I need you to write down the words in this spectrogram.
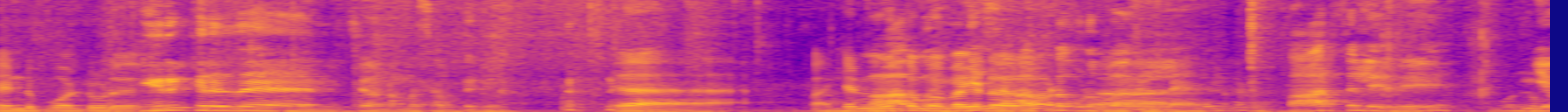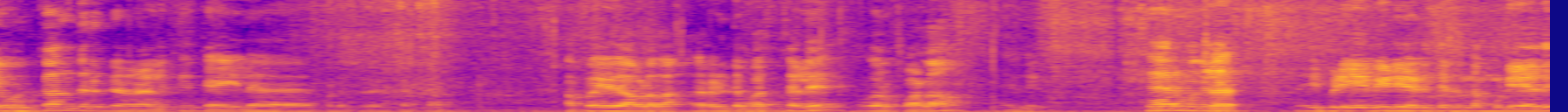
ரெண்டு போட்டு விடு. இருக்கிறத மிச்சம் நம்ம சாப்பிட்டுக்கலாம். ஏ பாக்கெட் நூற்றம்பது பாக்கெட் சாப்பிட வரும். கொடுப்பாங்கல்ல. பார்சல் இது இங்கே உட்கார்ந்து இருக்கிற ஆளுக்கு கையில் கொடுக்குறது அப்போ இது அவ்வளோதான் ரெண்டு பஸ்தல் ஒரு பழம் இது. சரி மகளே இப்படி வீடியோ எடுத்துட்டு இருந்தா முடியாது.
